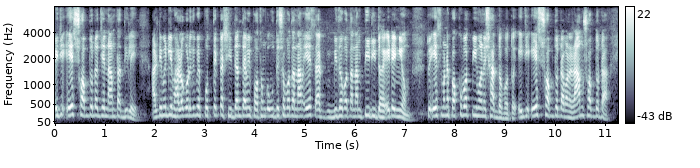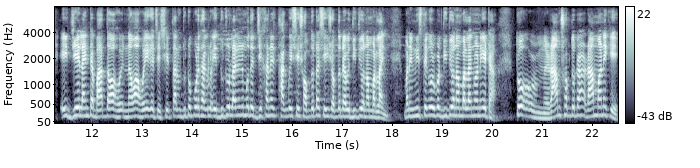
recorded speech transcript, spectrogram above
এই যে এস শব্দটা যে নামটা দিলে আলটিমেটলি ভালো করে দেবে প্রত্যেকটা সিদ্ধান্তে আমি প্রথম উদ্দেশ্যপতার নাম এস আর বিধপতার নাম পি দিতে হয়, এটাই নিয়ম। তো এস মানে পক্ষপথ পি মানে সাধ্যপথ এই যে এস শব্দটা মানে রাম শব্দটা, এই যে লাইনটা বাদ দেওয়া হয়ে, নেওয়া হয়ে গেছে, সে তার দুটো পড়ে থাকল, এই দুটো লাইনের মধ্যে যেখানে থাকবে সেই শব্দটা সেই শব্দটা হবে দ্বিতীয় নাম্বার লাইন। মানে নিচ থেকে উপর দ্বিতীয় নাম্বার লাইন মানে এটা। তো রাম শব্দটা, রাম মানে কে?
